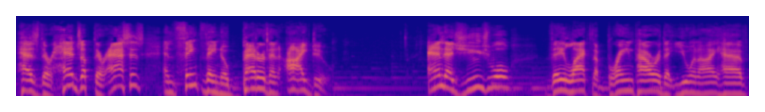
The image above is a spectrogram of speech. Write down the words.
has their heads up their asses and think they know better than I do. And as usual, they lack the brain power that you and I have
